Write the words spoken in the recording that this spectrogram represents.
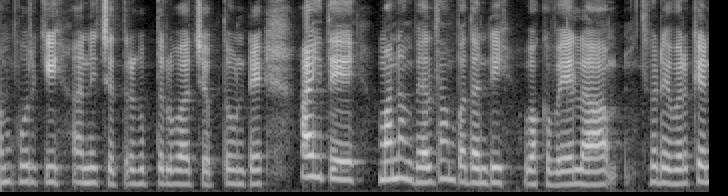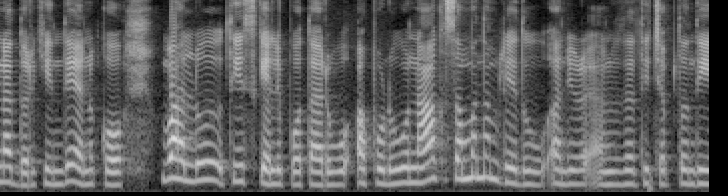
ఎంపూరికి అని చిత్రగుప్తులు వారు చెప్తూ ఉంటే అయితే మనం వెళ్దాం పదండి. ఒకవేళ ఇక్కడ ఎవరికైనా దొరికిందే అనుకో వాళ్ళు తీసుకెళ్ళిపోతారు. అప్పుడు నాకు సంబంధం లేదు అని అరుంధతి చెప్తుంది.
